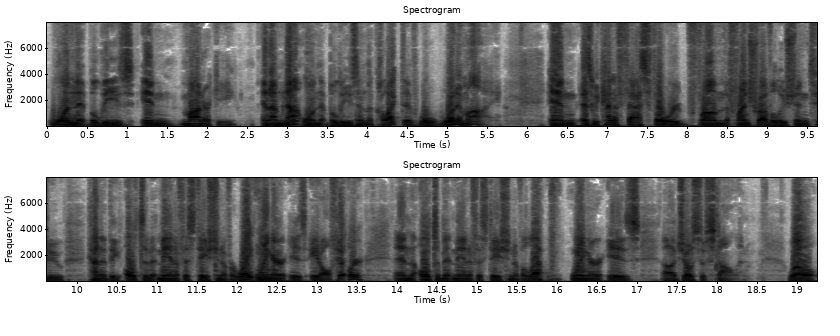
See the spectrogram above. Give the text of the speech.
one that believes in monarchy and I'm not one that believes in the collective, well, what am I? And as we kind of fast forward from the French Revolution to kind of the ultimate manifestation of a right winger is Adolf Hitler, and the ultimate manifestation of a left winger is uh, Joseph Stalin. Well,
